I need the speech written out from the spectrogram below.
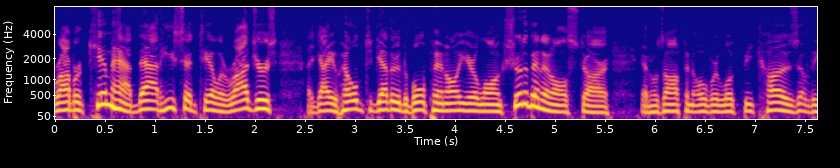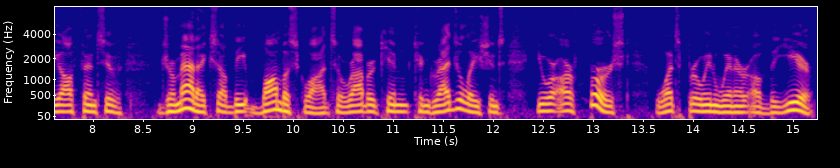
Robert Kim had that. He said Taylor Rogers, a guy who held together the bullpen all year long, should have been an all star and was often overlooked because of the offensive dramatics of the Bomba Squad. So, Robert Kim, congratulations. You are our first What's Brewing winner of the year.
